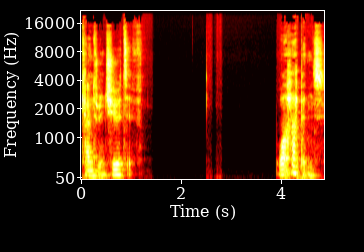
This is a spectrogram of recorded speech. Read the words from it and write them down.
counterintuitive, what happens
